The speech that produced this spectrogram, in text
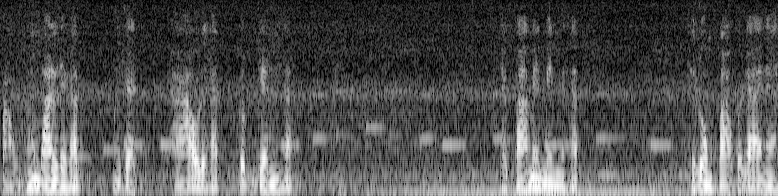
เป่าทั้งวันเลยครับตั้งแต่เช้าเลยครับจนเย็นครับ แต่ปลาไม่เหม็นนะครับจะลมเป่าก็ได้นะ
